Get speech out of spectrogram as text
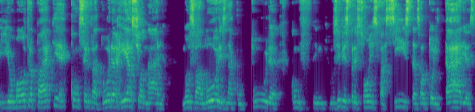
e uma outra parte é conservadora, reacionária nos valores, na cultura, com inclusive expressões fascistas, autoritárias,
